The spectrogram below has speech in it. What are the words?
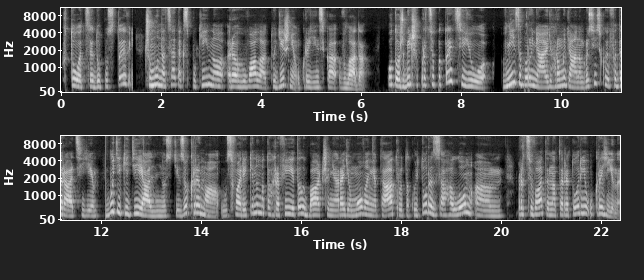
Хто це допустив і чому на це так спокійно реагувала тодішня українська влада? Отож, більше про цю петицію в ній забороняють громадянам Російської Федерації будь-які діяльності, зокрема у сфері кінематографії, телебачення, радіомовлення, театру та культури, загалом ем, працювати на території України.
